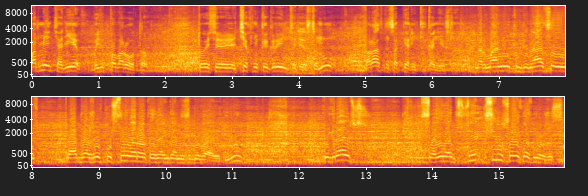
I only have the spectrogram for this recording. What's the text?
моменте они бьют поворотом. То есть э, техника игры интересна. Ну, разные соперники, конечно. Нормальные комбинации. Правда, даже в пустые ворота иногда не забивают. Ну, играют свои, в силу своих возможностей.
